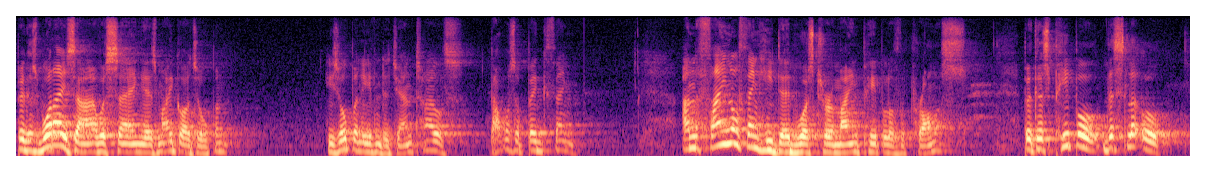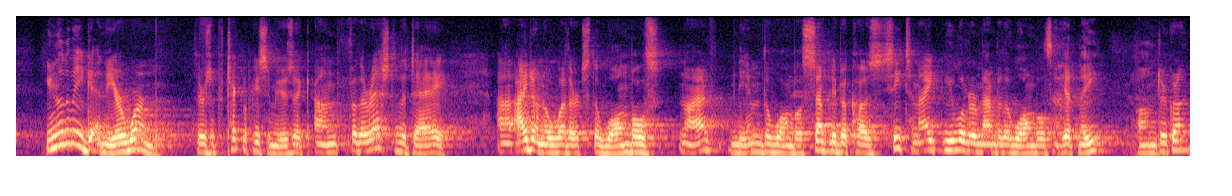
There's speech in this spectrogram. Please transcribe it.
Because what Isaiah was saying is, My God's open. He's open even to Gentiles. That was a big thing. And the final thing he did was to remind people of the promise. Because people, this little, you know the way you get an earworm? There's a particular piece of music, and for the rest of the day, uh, I don't know whether it's the Wombles. Now, I've named the Wombles simply because, see, tonight you will remember the Wombles and hit me. Underground,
